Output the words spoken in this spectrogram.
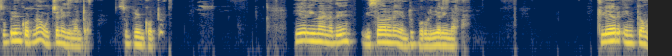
சுப்ரீம் கோர்ட்னா உச்ச நீதிமன்றம். சுப்ரீம் கோர்ட் ஹியரிங்னா என்னது? விசாரணை என்று பொருள். ஹியரிங்னா கிளியர் இன்கம்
